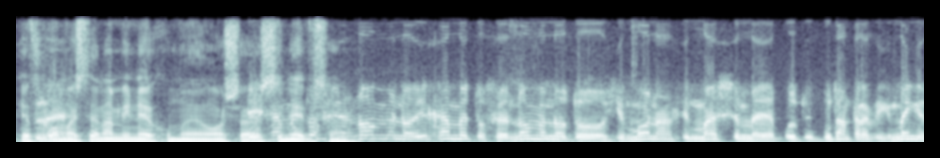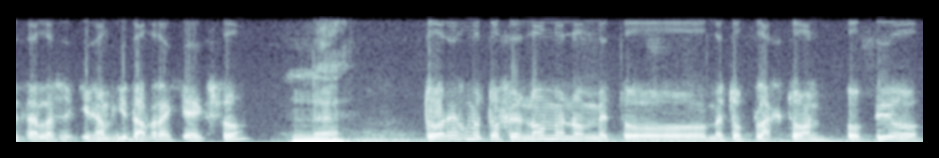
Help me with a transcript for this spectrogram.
Ευχόμαστε να μην έχουμε όσα Είχαμε το, συνέβησαν. φαινόμενο, είχαμε το φαινόμενο το χειμώνα, αν θυμάσαι, με, που, που ήταν τραβηγμένη η θάλασσα και είχαν βγει τα βράχια έξω. Ναι. Τώρα έχουμε το φαινόμενο με το, με το πλακτόν, το οποίο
